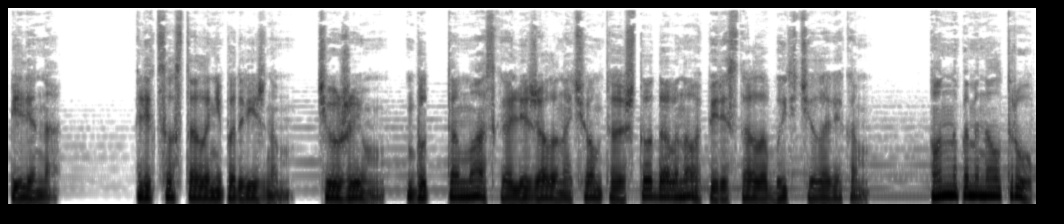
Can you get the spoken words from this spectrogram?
пелена. Лицо стало неподвижным, чужим, будто маска лежала на чем-то, что давно перестало быть человеком. Он напоминал труп,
